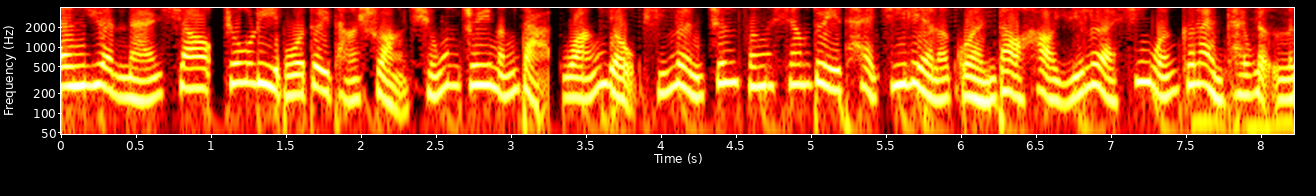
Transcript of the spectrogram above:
恩怨难消。周立波对唐爽穷追猛打，网友评论针锋相对太激烈了。管道号娱乐新闻格兰泰维俄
